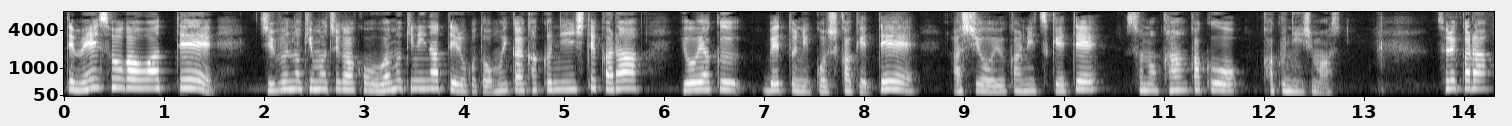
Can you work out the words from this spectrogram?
で、瞑想が終わって、自分の気持ちがこう上向きになっていることをもう一回確認してから、ようやくベッドに腰掛けて、足を床につけて、その感覚を確認します。それから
